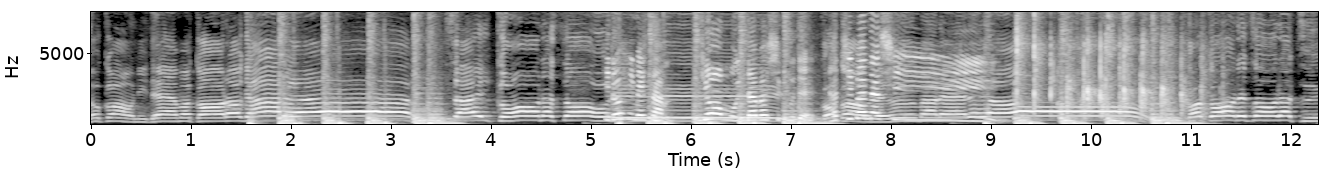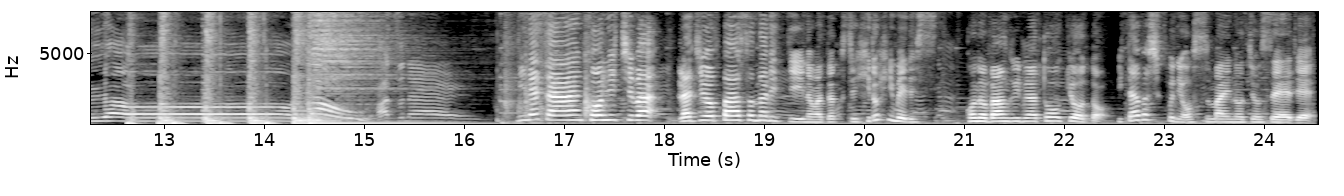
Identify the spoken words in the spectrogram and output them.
どこにでも転がる最高なソひろひめさん今日も板橋区で立ち話。ここで育つよ。初音皆さんこんにちは。ラジオパーソナリティの私ひろひめです。この番組は東京都板橋区にお住まいの女性で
